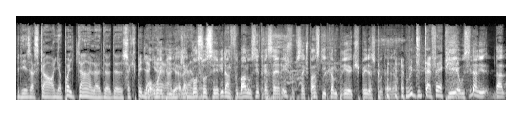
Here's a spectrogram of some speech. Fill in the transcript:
puis des Oscars. Il n'y a pas le temps là de, de s'occuper de la guerre. Oui, puis euh, la course aux séries dans le football aussi est très serrée. Je, je pense qu'il est comme préoccupé de ce côté-là. oui, tout à fait. Puis aussi dans les dans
